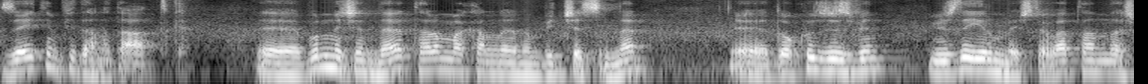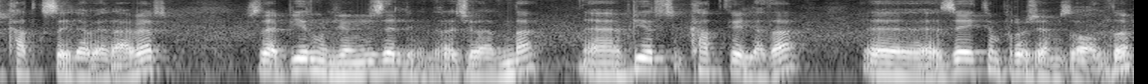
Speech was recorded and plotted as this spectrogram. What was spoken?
Zeytin fidanı dağıttık. E, Bunun için de Tarım Bakanlığı'nın bütçesinden e, 900 bin, %25'te vatandaş katkısıyla beraber işte 1 milyon 150 bin lira civarında e, bir katkıyla da e, zeytin projemiz oldu.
